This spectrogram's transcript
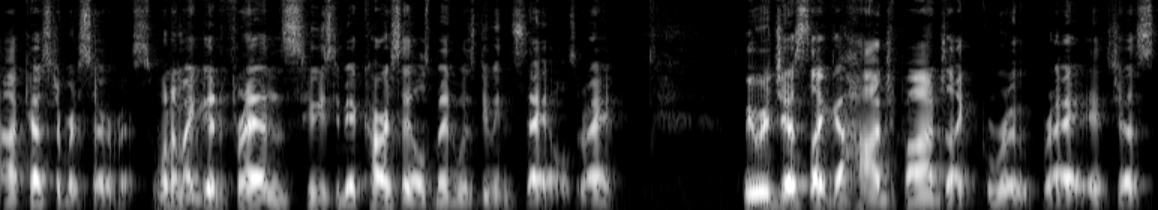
uh, customer service. One of my good friends who used to be a car salesman was doing sales, right? we were just like a hodgepodge like group, right? It's just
